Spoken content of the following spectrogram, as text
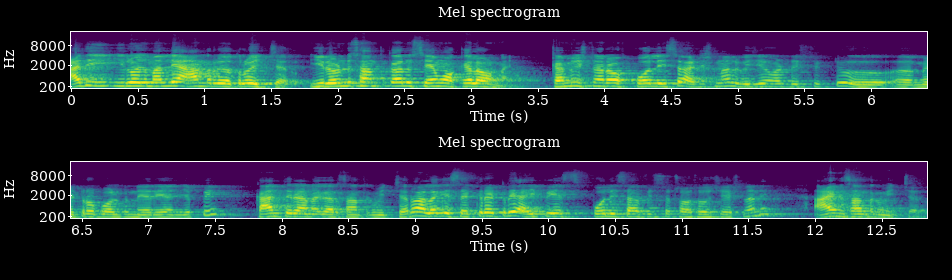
అది ఈరోజు మళ్ళీ ఆంధ్రజ్యోతిలో ఇచ్చారు. ఈ రెండు సంతకాలు సేమ్ ఒకేలా ఉన్నాయి. Commissioner of police additional Vijayawada district metropolitan area అని చెప్పి కాంతిరాణ గారు సంతకం ఇచ్చారు. అలాగే secretary IPS police officers association అని ఆయన సంతకం ఇచ్చారు.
